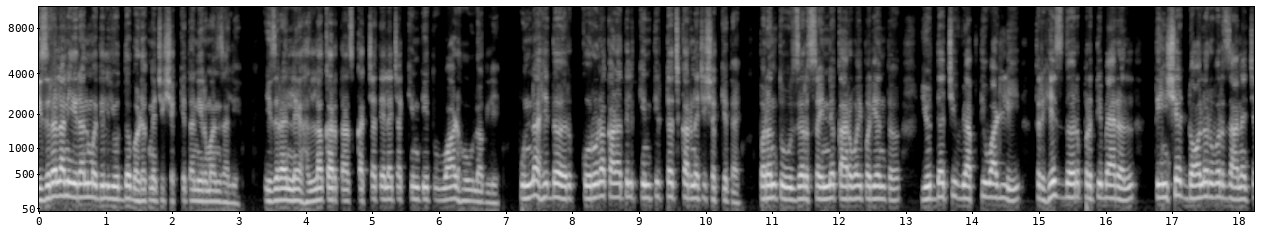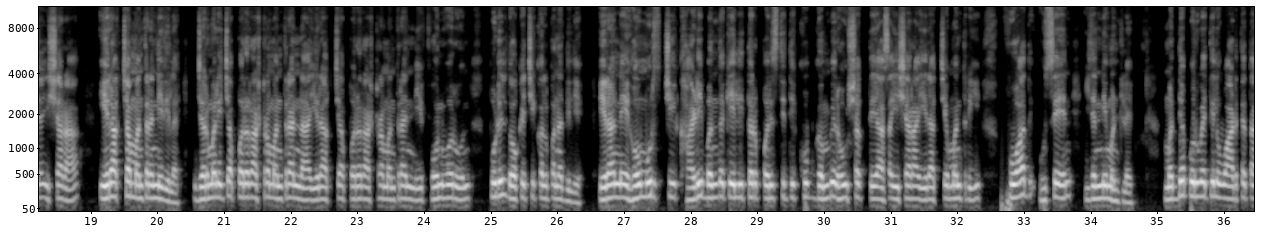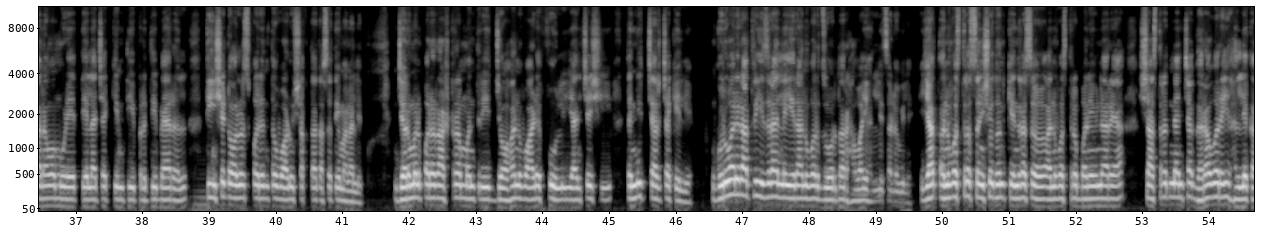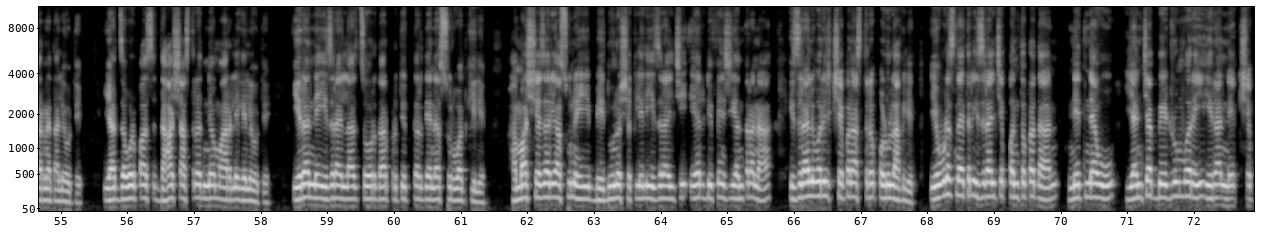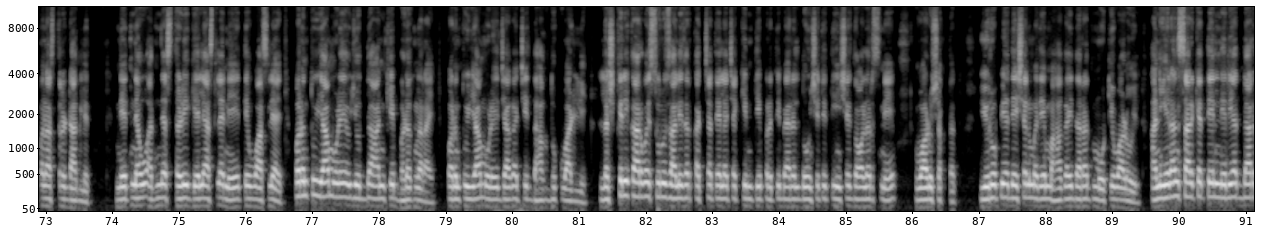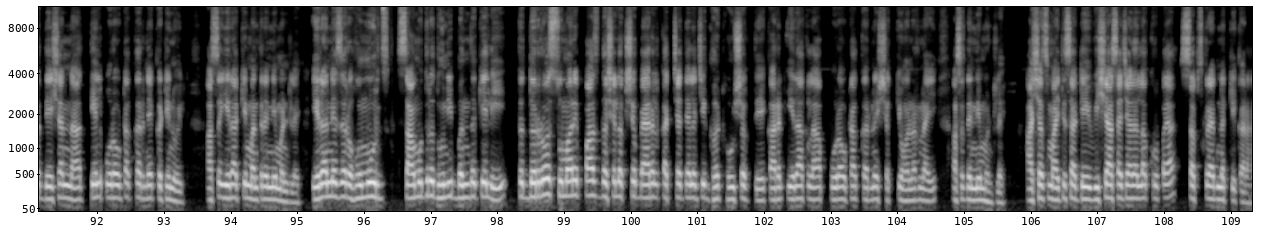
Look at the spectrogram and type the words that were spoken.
Israel आणि इराणमधील युद्ध भडकण्याची शक्यता निर्माण झाली. इस्रायलने हल्ला करताच कच्च्या तेलाच्या किमतीत वाढ होऊ लागली. पुन्हा हे दर कोरोना काळातील किमती टच करण्याची शक्यता आहे. परंतु जर सैन्य कारवाईपर्यंत युद्धाची व्याप्ती वाढली तर हेच दर प्रति बॅरल तीनशे डॉलरवर जाण्याचा इशारा इराकच्या मंत्र्यांनी दिलाय. जर्मनीच्या परराष्ट्र मंत्र्यांना इराकच्या परराष्ट्र मंत्र्यांनी फोनवरून पुढील धोक्याची कल्पना दिली. इराणने होर्मुझची खाडी बंद केली तर परिस्थिती खूप गंभीर होऊ शकते असा इशारा इराकचे मंत्री फुआद हुसेन यांनी म्हटले मध्य पूर्वेतील वाढत्या तणावामुळे तेलाच्या किमती प्रति बॅरल तीनशे डॉलर्सपर्यंत वाढू शकतात असं ते म्हणाले. जर्मन परराष्ट्र मंत्री जॉहन वाडेफुल यांच्याशी त्यांनी चर्चा केली. गुरुवारी रात्री इस्रायलने इराणवर जोरदार हवाई हल्ले चढविले यात अण्वस्त्र संशोधन केंद्रासह अण्वस्त्र बनविणाऱ्या शास्त्रज्ञांच्या घरावरही हल्ले करण्यात आले होते. यात जवळपास दहा शास्त्रज्ञ मारले गेले होते. इराणने इस्रायलला जोरदार प्रत्युत्तर देण्यास सुरुवात केली. हमास शेजारी असूनही भेदू न शकलेली इस्रायलची एअर डिफेन्स यंत्रणा इस्रायलवरील क्षेपणास्त्र पडू लागलीत. एवढंच नाही तर इस्रायलचे पंतप्रधान नेतन्याहू यांच्या बेडरूमवरही इराणने क्षेपणास्त्र डागलेत. नेतन्याहू अज्ञात स्थळी गेले असल्याने ते वाचले आहेत. परंतु यामुळे युद्ध आणखी भडकणार आहे. परंतु यामुळे जगाची धाकधूक वाढली. लष्करी कारवाई सुरू झाली तर कच्च्या तेलाच्या किमती प्रति बॅरल दोनशे ते तीनशे डॉलर्सने वाढू शकतात. युरोपीय देशांमध्ये महागाई दरात मोठी वाढ होईल आणि इराणसारख्या तेल निर्यातदार देशांना तेल पुरवठा करणे कठीण होईल, असं इराकी मंत्र्यांनी म्हटलंय. इराणने जर होमुर्ज सामुद्रधुनी बंद केली तर दररोज सुमारे पाच दशलक्ष बॅरल कच्च्या तेलाची घट होऊ शकते कारण इराकला पुरवठा करणे शक्य होणार नाही, असं त्यांनी म्हटलंय. अशाच माहितीसाठी विषयास चॅनलला कृपया सबस्क्राईब नक्की करा.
